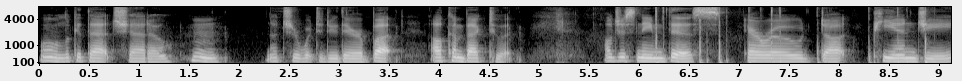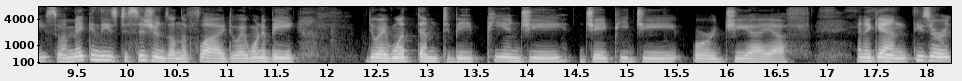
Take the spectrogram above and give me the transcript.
oh, look at that shadow. Hmm, not sure what to do there, but I'll come back to it. I'll just name this arrow.png. So I'm making these decisions on the fly. Do I want to be, do I want them to be PNG, JPG, or GIF? And again, these are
